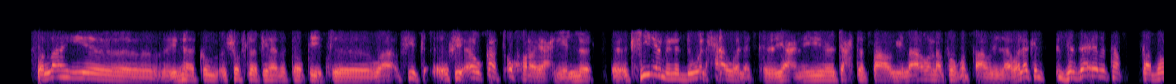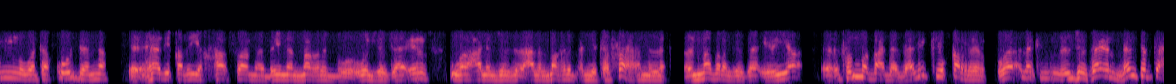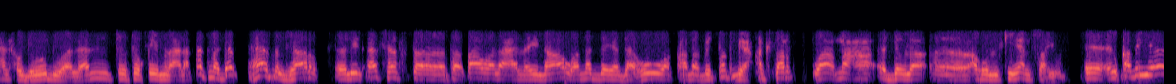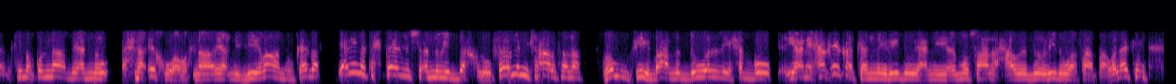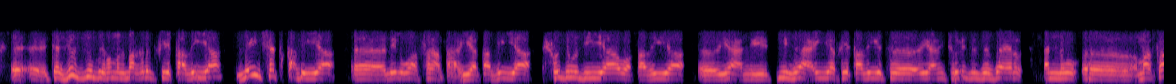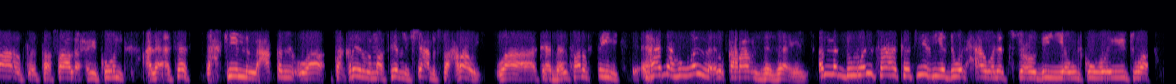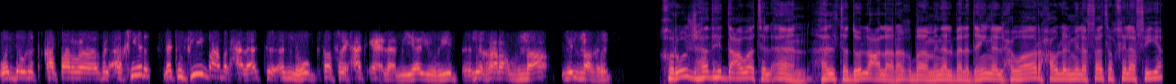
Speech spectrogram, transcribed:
والله آه، إذا شفنا في هذا التوقيت آه، وفي في أوقات أخرى يعني آه، كثير من الدول حاولت يعني تحت الطاولة ولا فوق الطاولة ولكن الجزائر تظن وتقول بأن هذه قضية خاصة ما بين المغرب والجزائر وعلى على المغرب أن يتفهم النظرة الجزائرية. ثم بعد ذلك يقرر. ولكن الجزائر لن تفتح الحدود ولن تقيم العلاقات. ما دام هذا الجار للأسف تطاول علينا ومد يده وقام بالتطبيع أكثر ومع الدولة آه، أو الكيان الصهيوني. آه، القضية كما قلنا بأنه إحنا إخوة وإحنا يعني جيران وكذا يعني ما تحتاجش أنه يتدخلوا. فمانيش عارف أنا هم في بعض الدول اللي يحبوا يعني حقيقة يريدوا يعني مصالحة ويريدوا وساطة ولكن آه، آه، تجز بهم المغرب في قضية ليست قضية آه، للوساطة هي قضية حدودية وقضية يعني نزاعية في قضية يعني تريد الجزائر أنه آه، مسار التصالح يكون على أساس تحكيم العقل وتقرير المصير للشعب الصحراوي وكذا الفلسطيني. هذا هو القرار الجزائري. أما الدول فكثير هي دول حاولت السعودية والكويت ودولة قطر في الأخير. لكن في بعض الحالات أنه بتصريحات إعلامية يريد لغرض ما للمغرب. خروج هذه الدعوات الآن هل تدل على رغبة من البلدين للحوار حول الملفات الخلافية؟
